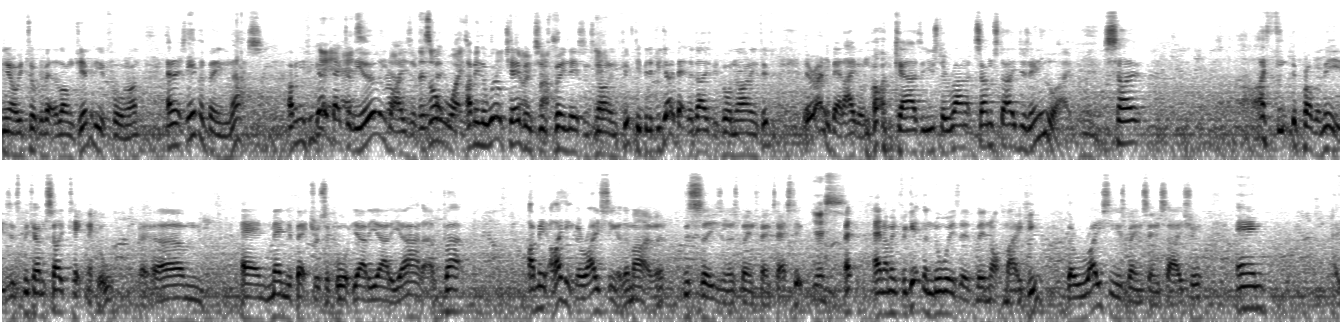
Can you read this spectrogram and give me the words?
you know we talk about the longevity of Formula One, and it's ever been thus. I mean, if you go Yeah, back to the early right. days of There's always I mean, the World Championship's been there since 1950, but if you go back to the days before 1950, there were only about eight or nine cars that used to run at some stages anyway. So I think the problem is it's become so technical um, and manufacturer support, yada, yada, yada. But I mean, I think the racing at the moment, this season has been fantastic. Yes. And, and I mean, forget the noise that they're not making, the racing has been sensational. And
